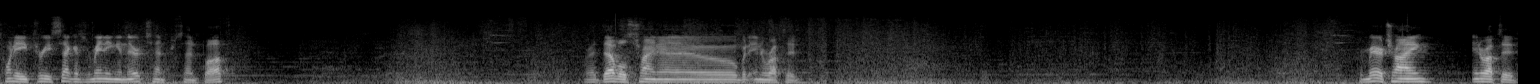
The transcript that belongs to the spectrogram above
23 seconds remaining in their 10% buff. Red Devils trying to, but interrupted. Premier trying, interrupted.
